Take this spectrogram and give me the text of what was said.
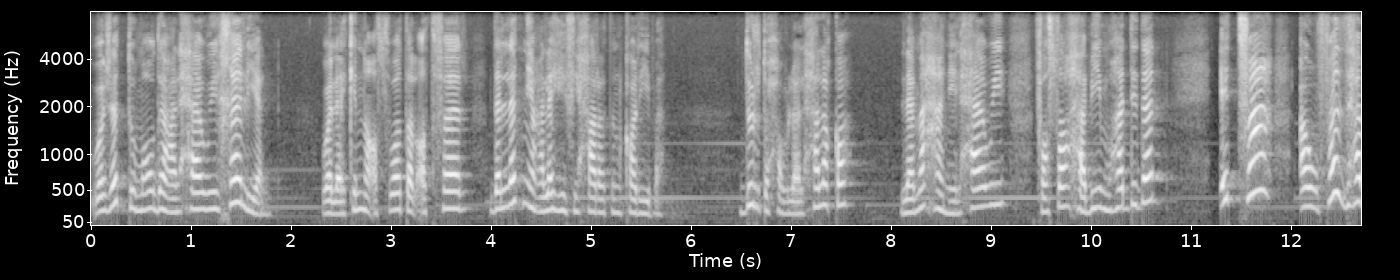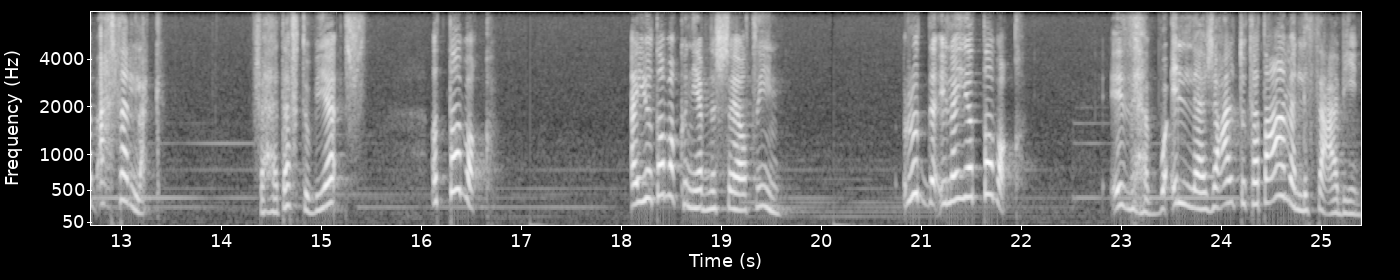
وجدت موضع الحاوي خاليا ولكن أصوات الأطفال دلتني عليه في حارة قريبة. درت حول الحلقة لمحني الحاوي فصاح بي مهددا ادفع أو فاذهب أحسن لك. فهتفت بيأس. الطبق. أي طبق يا ابن الشياطين؟ رد إلي الطبق. اذهب وإلا جعلتك طعاما للثعابين.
